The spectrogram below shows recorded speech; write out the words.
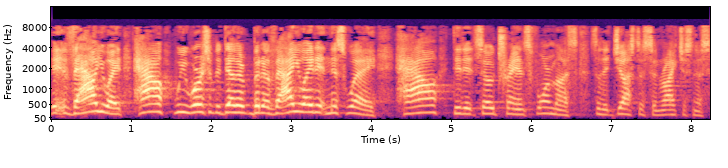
Evaluate how we worship together, but evaluate it in this way. How did it so transform us so that justice and righteousness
